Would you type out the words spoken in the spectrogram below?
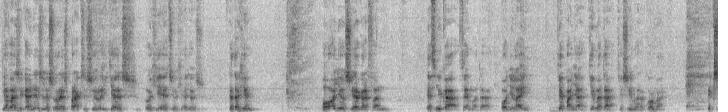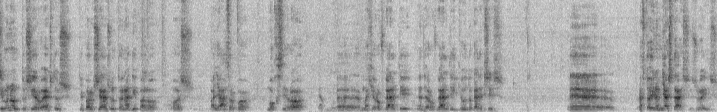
Διαβάζει κανείς, λες ωραίες πράξεις, ηρωικές, όχι έτσι, όχι αλλιώς. Καταρχήν, όλοι όσοι έγραφαν εθνικά θέματα, όλοι οι λαοί, και παλιά και μετά και σήμερα ακόμα, εξυμνούν τους ήρωές τους και παρουσιάζουν τον αντίπαλο ως παλιάνθρωπο, μοχθηρό, Κάπου. ε, μαχαιροβγάλτη, εντεροβγάλτη και ούτω καθεξής. Ε, αυτό είναι μια στάση ζωής,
